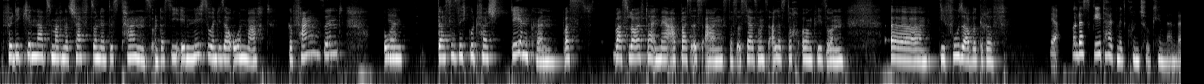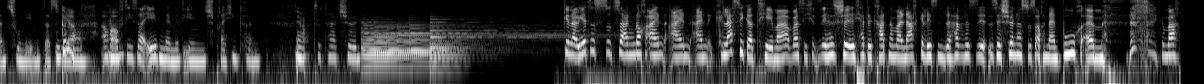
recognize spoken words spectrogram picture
für die Kinder zu machen, das schafft so eine Distanz und dass sie eben nicht so in dieser Ohnmacht gefangen sind und ja. dass sie sich gut verstehen können, was Was läuft da in mir ab? Was ist Angst? Das ist ja sonst alles doch irgendwie so ein äh, diffuser Begriff. Ja, und das geht halt mit Grundschulkindern dann zunehmend, dass genau. wir auch mhm. auf dieser Ebene mit ihnen sprechen können. Ja. Total schön. Genau, jetzt ist sozusagen noch ein, ein, ein Klassiker-Thema, was ich sehr schön, ich hatte gerade nochmal nachgelesen, da sehr, sehr schön hast du es auch in deinem Buch ähm, gemacht.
